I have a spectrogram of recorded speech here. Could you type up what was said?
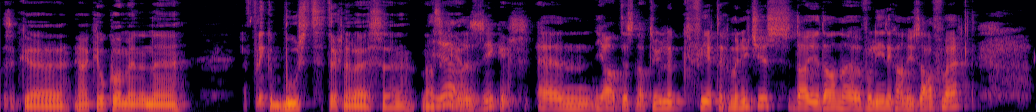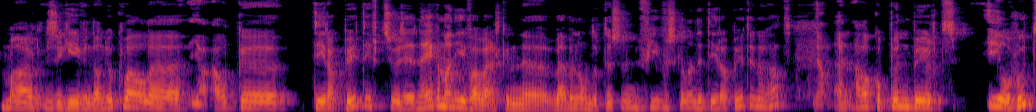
dus ik, uh, ja, ik heb ook wel met een, uh, een flinke boost terug naar huis uh, laatste ja, keer. zeker. En ja, het is natuurlijk 40 minuutjes dat je dan volledig aan jezelf werkt. Maar ze geven dan ook wel, ja, elke therapeut heeft zo zijn eigen manier van werken. Uh, we hebben ondertussen vier verschillende therapeuten gehad. Ja. En elk op hun beurt heel goed.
